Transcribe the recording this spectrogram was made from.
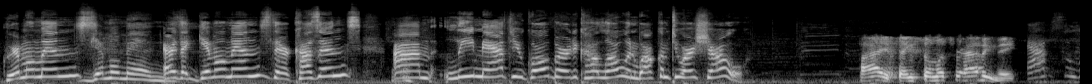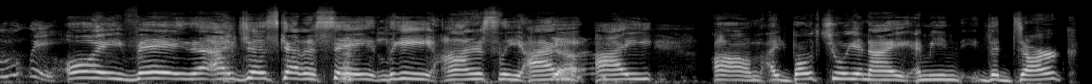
Gimmelmans. Gimmelman. Are the Gimmelmans their cousins? Um, Lee Matthew Goldberg, hello and welcome to our show. Hi, thanks so much for having me. Absolutely. Oy vey, I just gotta say, Lee, honestly, I Yeah. I um I both Julia and I, I mean, the dark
